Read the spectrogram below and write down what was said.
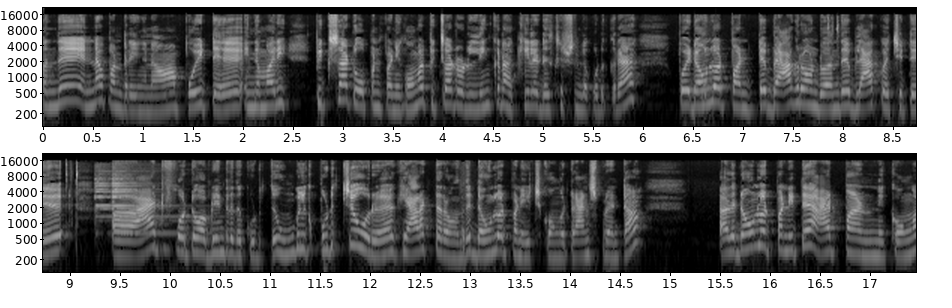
வந்து என்ன பண்ணுறீங்கன்னா போயிட்டு இந்த மாதிரி பிக்சார்ட் ஓப்பன் பண்ணிக்கோங்க. பிக்சார்ட்டோட லிங்க் நான் கீழே டிஸ்கிரிப்ஷனில் கொடுக்குறேன். போய் டவுன்லோட் பண்ணிட்டு பேக்ரவுண்ட் வந்து பிளாக் வச்சுட்டு ஆட் ஃபோட்டோ அப்படின்றத கொடுத்து உங்களுக்கு பிடிச்ச ஒரு கேரக்டரை வந்து டவுன்லோட் பண்ணி வச்சுக்கோங்க டிரான்ஸ்பரண்ட்டாக அதை டவுன்லோட் பண்ணிவிட்டு ஆட் பண்ணிக்கோங்க.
